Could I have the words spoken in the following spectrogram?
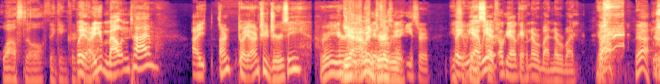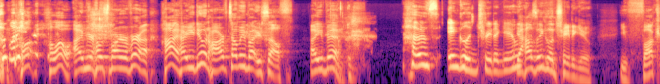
while still thinking critically. Wait, are you Mountain Time? I aren't wait, aren't you Jersey? Where are you? Yeah, I'm in Jersey. Eastern. Eastern. Wait, yeah, we so- have. Okay, okay, never mind, never mind. Yeah. yeah. What you- hello, hello, I'm your host Mario Rivera. Hi, how are you doing, Harv? Tell me about yourself. How you been? How's England treating you? Yeah, how's England treating you? You fuck.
